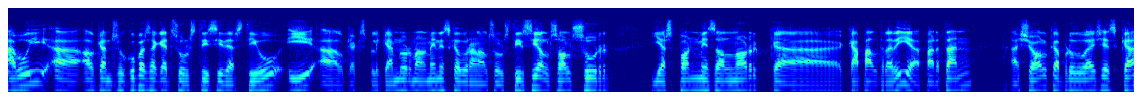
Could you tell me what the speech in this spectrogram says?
Avui eh, el que ens ocupa és aquest solstici d'estiu i el que expliquem normalment és que durant el solstici el sol surt i es pon més al nord que cap altre dia. Per tant, això el que produeix és que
